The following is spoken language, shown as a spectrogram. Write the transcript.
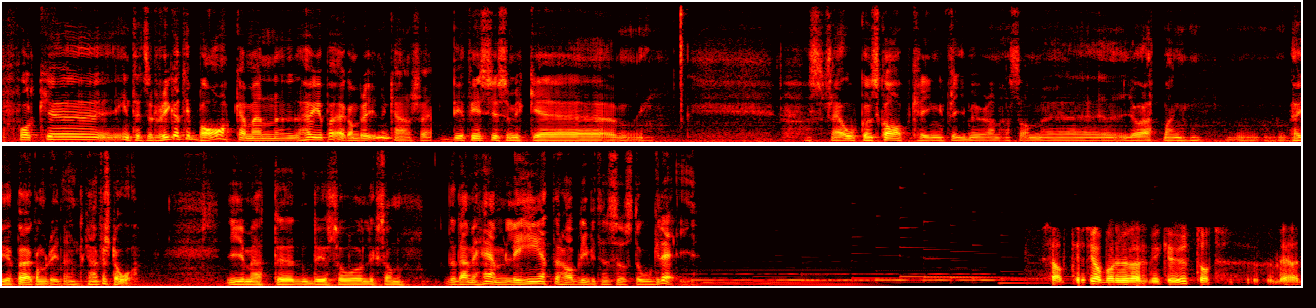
Folk eh, inte ryggar tillbaka men höjer på ögonbrynen kanske. Det finns ju så mycket eh, säga, okunskap kring frimurarna som eh, gör att man höjer på ögonbrynen. Det kan jag förstå. I och med att det är så liksom, det där med hemligheter har blivit en så stor grej. Samtidigt jobbar du väldigt mycket utåt med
